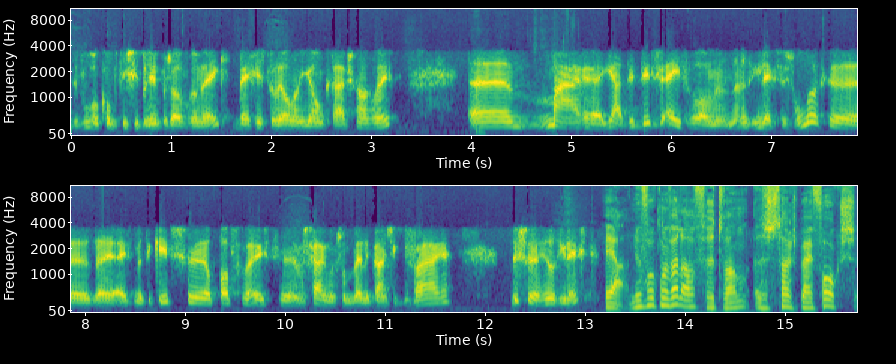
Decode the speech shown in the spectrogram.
De voetbalcompetitie begint pas over een week. Ik ben gisteren wel naar de Johan Cruijffschaal geweest. Ehm, maar ja, dit, dit is even gewoon een, een relaxte zondag. Even met de kids op pad geweest. Waarschijnlijk nog zo'n een kansje te varen. Dus eh, heel relaxed. Ja, nu vroeg ik me wel af, Twan, eh, straks bij Fox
